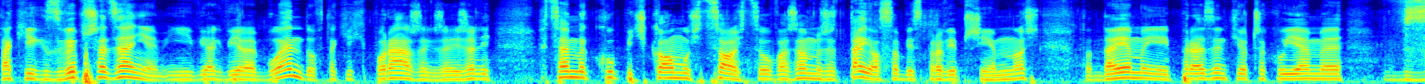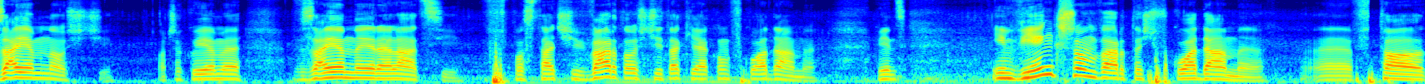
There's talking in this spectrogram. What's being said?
takich z wyprzedzeniem i jak wiele błędów, takich porażek, że jeżeli chcemy kupić komuś coś, co uważamy, że tej osobie sprawi przyjemność, to dajemy jej prezent i oczekujemy wzajemności. Oczekujemy wzajemnej relacji w postaci wartości takiej, jaką wkładamy. Więc im większą wartość wkładamy e, w to,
